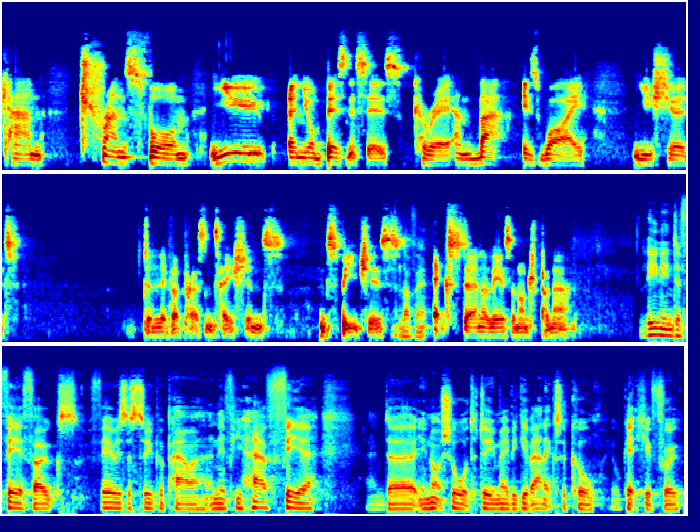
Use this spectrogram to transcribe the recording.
can transform you and your business's career. And that is why you should deliver presentations and speeches Love it. externally as an entrepreneur. Lean into fear, folks. Fear is a superpower. And if you have fear, and uh, you're not sure what to do, maybe give Alex a call. He'll get you through.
